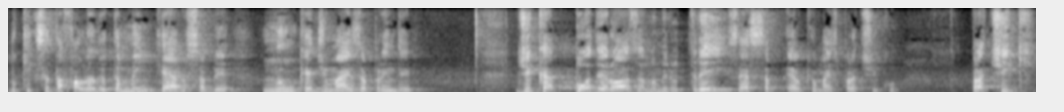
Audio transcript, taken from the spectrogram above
Do que, que você está falando? Eu também quero saber. Nunca é demais aprender. Dica poderosa número 3. Essa é o que eu mais pratico. Pratique,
